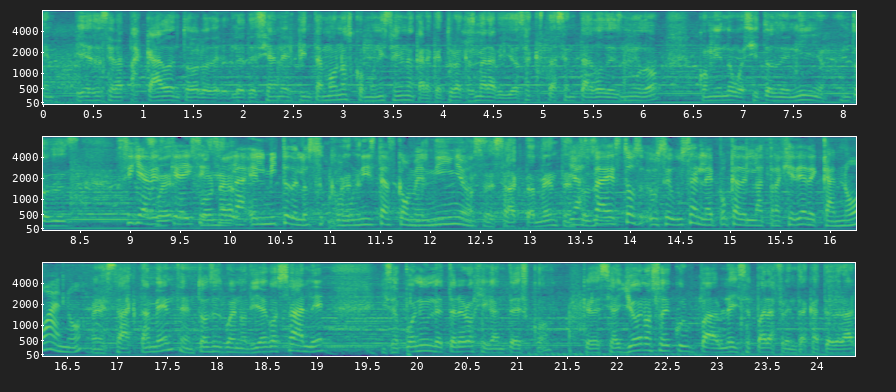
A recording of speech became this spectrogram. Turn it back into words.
empieza a ser atacado en todo lo de, le decían el pintamonos comunista hay una caricatura que es maravillosa que está sentado desnudo comiendo huesitos de niño. Entonces, Sí, ya ves fue- que ahí se hizo una- la- el mito de los comunistas comen niños. Exactamente. Y hasta esto se usa en la época de la tragedia de Canoa, ¿no? Exactamente. Entonces, bueno, Diego sale y se pone un letrero gigantesco que decía yo no soy culpable y se para frente a catedral.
